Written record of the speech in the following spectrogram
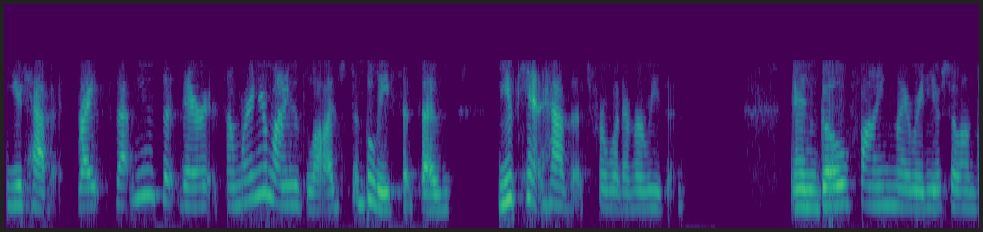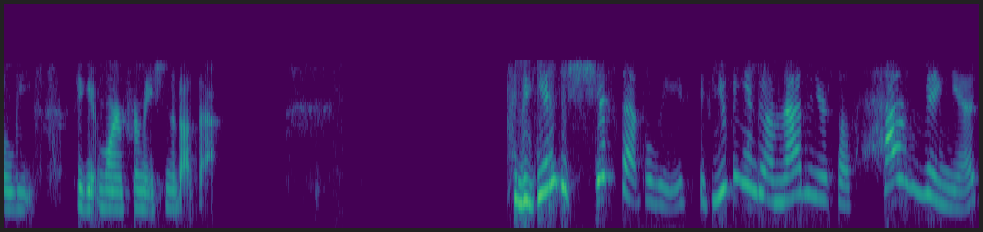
you'd have it, right? So that means that there somewhere in your mind is lodged a belief that says you can't have this for whatever reason. And go find my radio show on beliefs to get more information about that. To begin to shift that belief, if you begin to imagine yourself having it,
